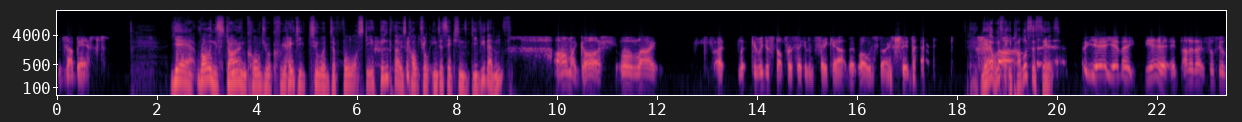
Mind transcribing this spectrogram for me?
the best. Yeah, Rolling Stone called you a creative tour de force. Do you think those cultural intersections give you that oomph? Oh my gosh! Well, like I, can we just stop for a second and freak out that Rolling Stone said that? Yeah, well, that's what your publicist says. Yeah, yeah, they, yeah. It, I don't know. It still feels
